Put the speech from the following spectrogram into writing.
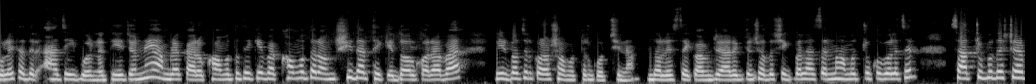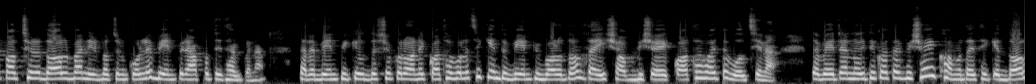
বলে তাদের আজ এই পরিণতি। এই জন্য আমরা কারও ক্ষমতা থেকে বা ক্ষমতার অংশীদার থেকে দল করা বা নির্বাচন করার সমর্থন করছি না। দলের স্থায়ী কমিটির আরেকজন সদস্য ইকবাল হাসান মাহমুদ টুকু বলেছেন, ছাত্র উপদেষ্টার পদ ছেড়ে দল বা নির্বাচন করলে বিএনপির আপত্তি থাকবে না। তারা বিএনপিকে উদ্দেশ্য করে অনেক কথা বলেছে, কিন্তু বিএনপি বড় দল, তাই সব বিষয়ে কথা হয়তো বলছি না। তবে এটা নৈতিকতার বিষয়ে, ক্ষমতায় থেকে দল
